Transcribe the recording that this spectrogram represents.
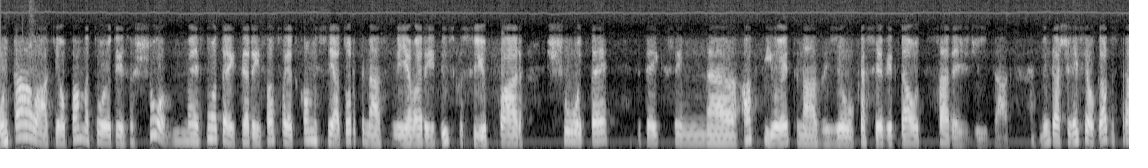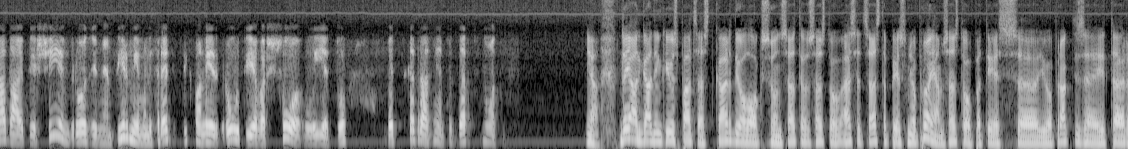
Un tālāk, jau pamatojoties uz šo, mēs noteikti arī Sociālajā komisijā turpināsim jau arī diskusiju par šo te teiksim, aktīvo etanāziju, kas jau ir daudz sarežģītāk. Vienkārši es jau gadu strādāju pie šiem grozījumiem, pirmiem, un es redzu, cik man ir grūti jau ar šo lietu, bet katrā ziņā tas darbs notiks. Jā, tā jāatgādina, ka jūs pats esat kardiologs un sasto, sasto, esat sastapies un joprojām sastopaties, eh, jo praktizējat ar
